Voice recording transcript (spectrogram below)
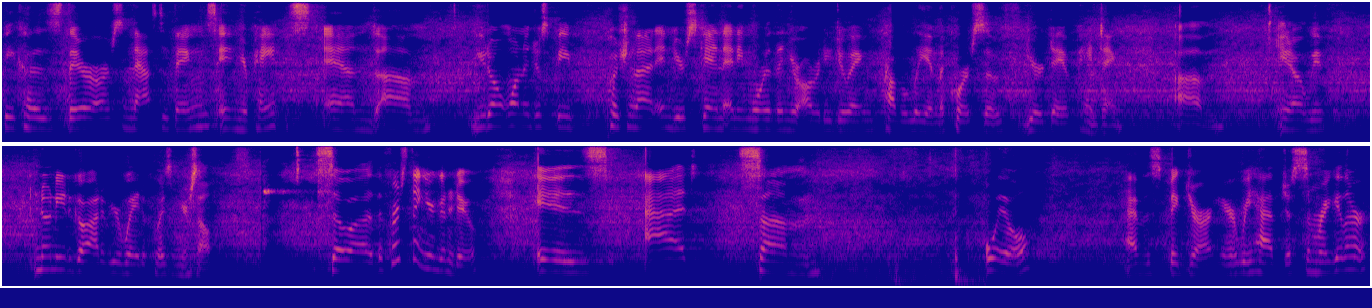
because there are some nasty things in your paints and um, you don't want to just be pushing that into your skin any more than you're already doing probably in the course of your day of painting. Um, you know, we've no need to go out of your way to poison yourself. So uh, the first thing you're going to do is add some oil I have this big jar here. We have just some regular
